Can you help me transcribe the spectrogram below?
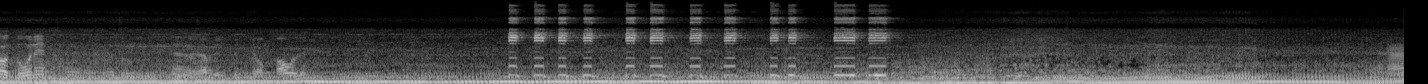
เนี่ยอาจารย์เข้าตัวนี่นี่เลยครับเป็นเป็นจอกเข้าเลยอ่า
